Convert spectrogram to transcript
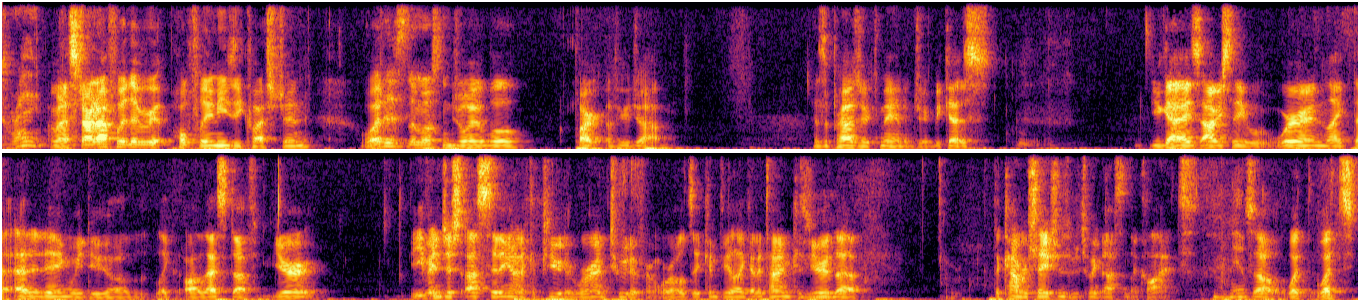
All right. I'm gonna start off with a re- hopefully an easy question. What is the most enjoyable part of your job as a project manager? Because you guys obviously we're in like the editing, we do all like all that stuff. You're even just us sitting on a computer, we're in two different worlds. It can feel like at a time because you're the the conversations between us and the clients. Yep. So what what's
